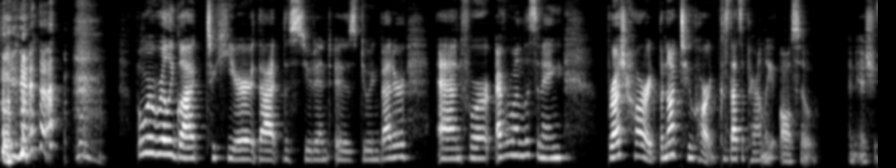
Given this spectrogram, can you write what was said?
But we're really glad to hear that the student is doing better. And for everyone listening, brush hard, but not too hard, because that's apparently also an issue.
